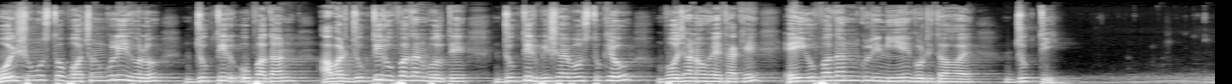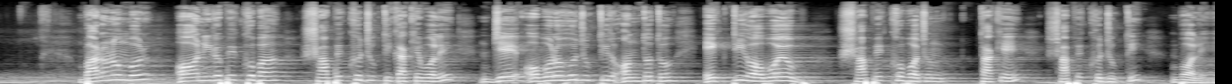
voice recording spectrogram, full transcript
ওই সমস্ত বচনগুলিই হলো যুক্তির উপাদান। আবার যুক্তির উপাদান বলতে যুক্তির বিষয়বস্তুকেও বোঝানো হয়ে থাকে। এই উপাদানগুলি নিয়ে গঠিত হয় যুক্তি। বারো নম্বর, অনিরপেক্ষ বা সাপেক্ষ যুক্তি কাকে বলে? যে অবরোহ যুক্তির অন্তত একটি অবয়ব সাপেক্ষ বচন তাকে সাপেক্ষ যুক্তি বলে।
